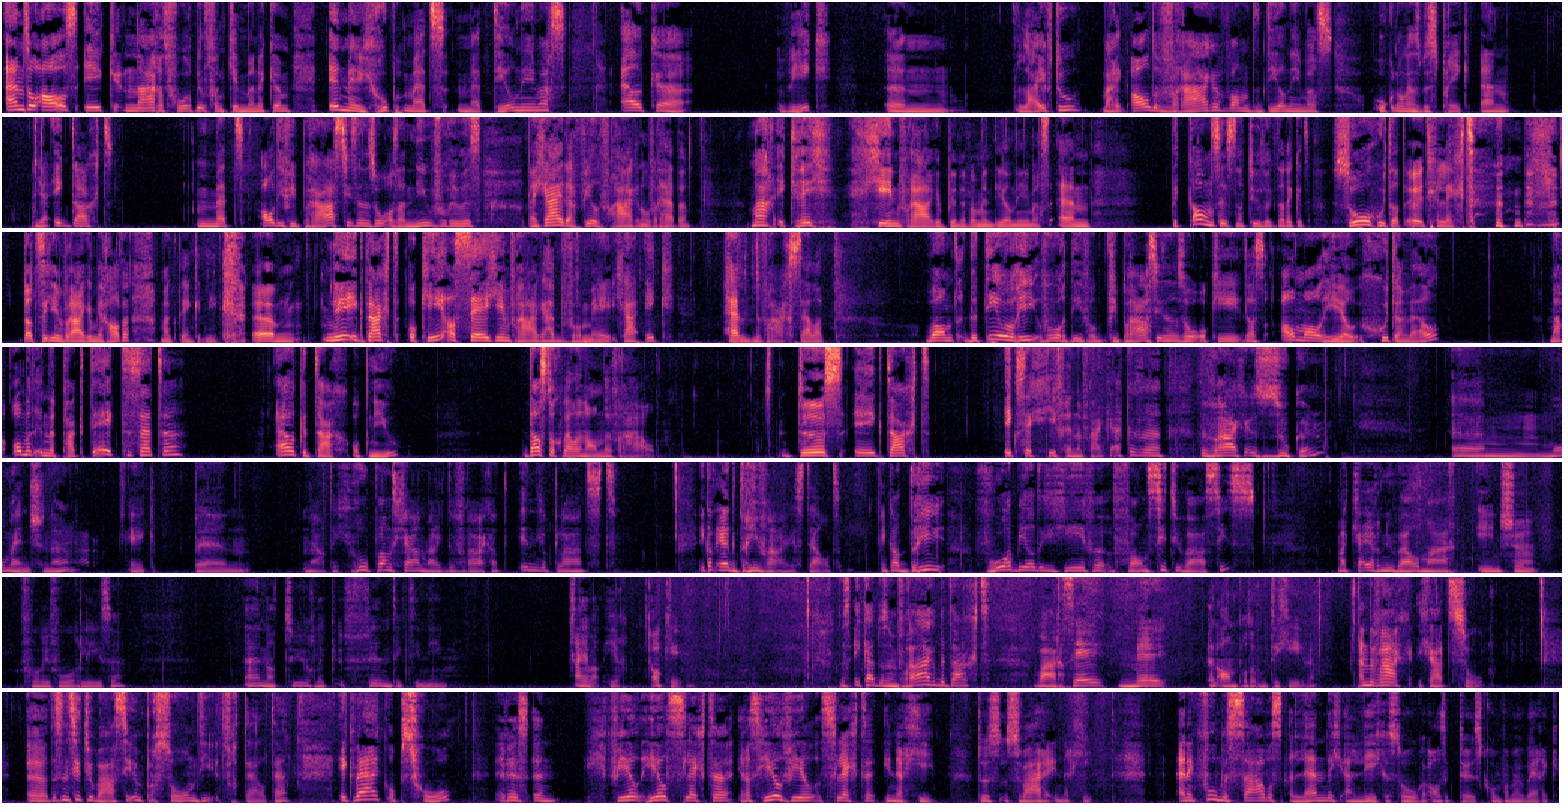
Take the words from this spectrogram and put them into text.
En zoals ik naar het voorbeeld van Kim Munnekum in mijn groep met, met deelnemers elke week een live doe, waar ik al de vragen van de deelnemers ook nog eens bespreek. En ja, ik dacht, met al die vibraties en zo, als dat nieuw voor u is, dan ga je daar veel vragen over hebben. Maar ik kreeg geen vragen binnen van mijn deelnemers. En de kans is natuurlijk dat ik het zo goed had uitgelegd dat ze geen vragen meer hadden. Maar ik denk het niet. Ehm, nee, ik dacht, oké, als zij geen vragen hebben voor mij, ga ik hen de vraag stellen. Want de theorie voor die vibraties en zo, oké, dat is allemaal heel goed en wel. Maar om het in de praktijk te zetten, elke dag opnieuw, dat is toch wel een ander verhaal. Dus ik dacht, ik zeg, geef hen een vraag. Even de vraag zoeken. Um, momentje, hè. Ik ben naar de groep aan het gaan waar ik de vraag had ingeplaatst. Ik had eigenlijk drie vragen gesteld. Ik had drie voorbeelden gegeven van situaties maar ik ga er nu wel maar eentje voor je voorlezen. En natuurlijk vind ik die niet. Ah jawel, hier. Oké. Dus ik heb dus een vraag bedacht waar zij mij een antwoord op moeten geven. En de vraag gaat zo. Uh, dat is een situatie, een persoon die het vertelt. Hè. Ik werk op school. Er is, een veel, heel slechte, er is heel veel slechte energie. Dus zware energie. En ik voel me s'avonds ellendig en leeggezogen als ik thuis kom van mijn werk.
